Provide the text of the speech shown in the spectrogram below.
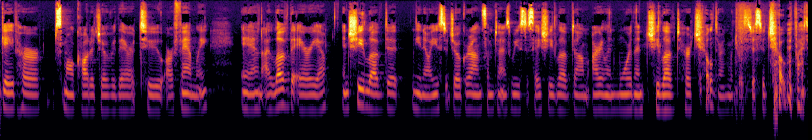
gave her small cottage over there to our family. And I loved the area, and she loved it. You know, I used to joke around sometimes. We used to say she loved um, Ireland more than she loved her children, which was just a joke. but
